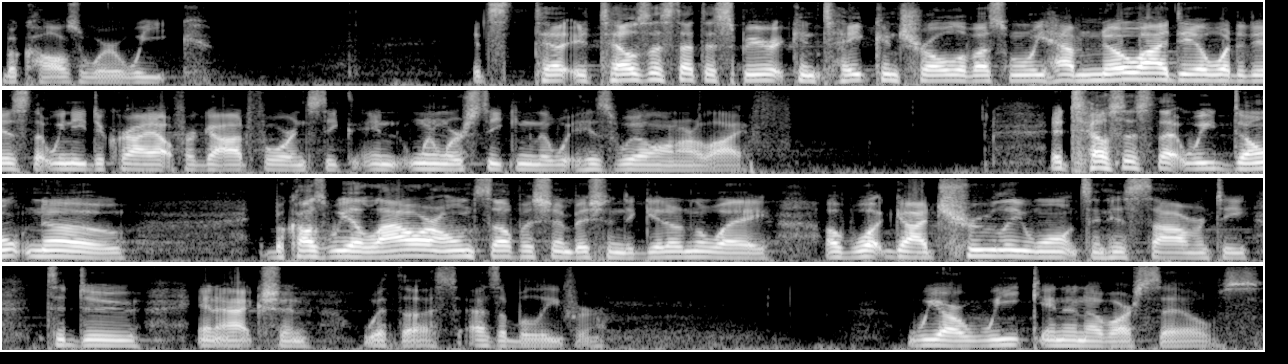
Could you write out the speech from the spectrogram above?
because we're weak. Te- it tells us that the Spirit can take control of us when we have no idea what it is that we need to cry out for God for and seek, in, when we're seeking the, His will on our life. It tells us that we don't know because we allow our own selfish ambition to get in the way of what God truly wants in His sovereignty to do in action with us as a believer. We are weak in and of ourselves.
